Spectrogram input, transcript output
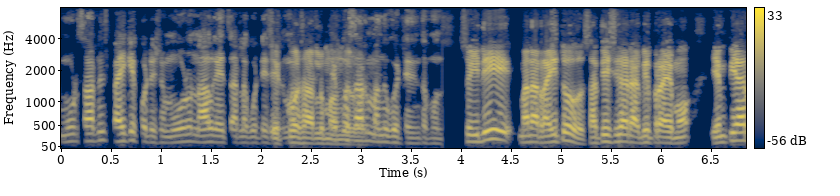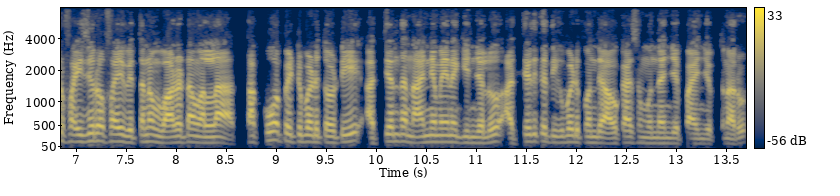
మూడు సార్లు నుంచి పైకి కొట్టేసాం. మూడు నాలుగు ఐదు సార్లు కొట్టేసి ఎక్కువ సార్లు ఎక్కువ మందులు. సార్లు మందు కొట్టేది ఇంత ముందు. సో ఇది మన రైతు సతీష్ గారి అభిప్రాయము. ఎంపీఆర్ ఫైవ్ జీరో ఫైవ్ విత్తనం వాడటం వలన తక్కువ పెట్టుబడితోటి అత్యంత నాణ్యమైన గింజలు అత్యధిక దిగుబడి పొందే అవకాశం ఉందని చెప్పి ఆయన చెప్తున్నారు.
